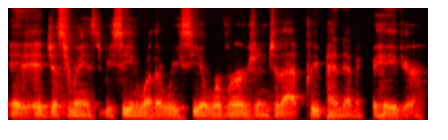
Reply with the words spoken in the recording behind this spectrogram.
it, it, just remains to be seen whether we see a reversion to that pre-pandemic behavior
